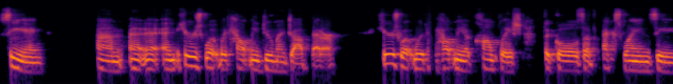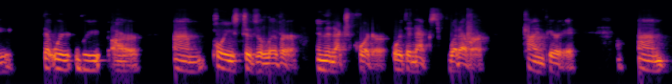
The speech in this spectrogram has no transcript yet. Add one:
seeing um, and, and here's what would help me do my job better. Here's what would help me accomplish the goals of x y and z that we're, we are um, poised to deliver in the next quarter or the next whatever time period um,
